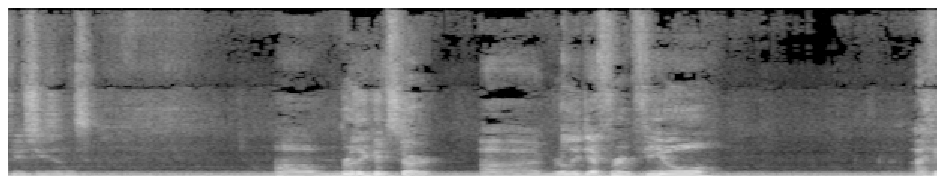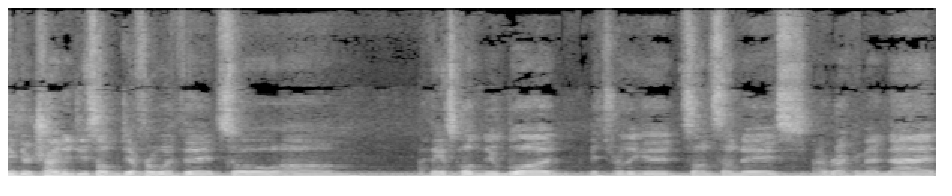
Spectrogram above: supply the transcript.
few seasons. Um, really good start. Uh, really different feel. I think they're trying to do something different with it. So um, I think it's called New Blood. It's really good. It's on Sundays. I recommend that.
